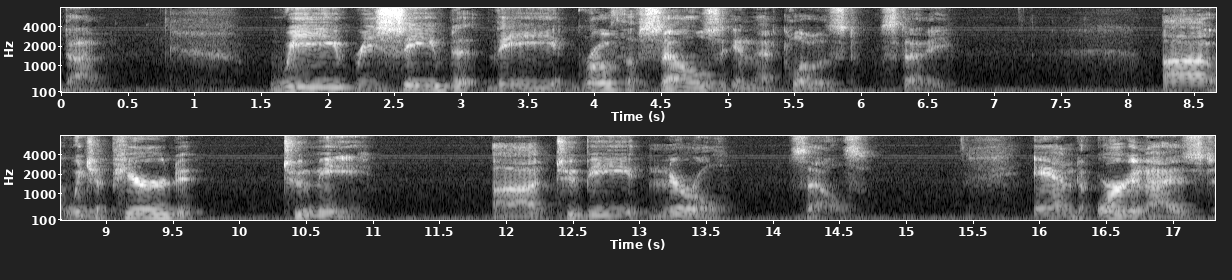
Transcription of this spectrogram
done, we received the growth of cells in that closed study, uh, which appeared to me uh, to be neural cells and organized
